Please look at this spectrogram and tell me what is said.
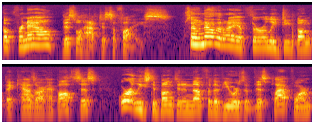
but for now, this will have to suffice. So now that I have thoroughly debunked the Khazar hypothesis, or at least debunked it enough for the viewers of this platform,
